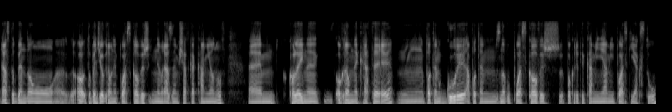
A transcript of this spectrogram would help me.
Raz to będą, e, to będzie ogromny płaskowyż, innym razem siatka kanionów, kolejne ogromne kratery, mm, potem góry, a potem znowu płaskowyż pokryty kamieniami, płaski jak stół.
